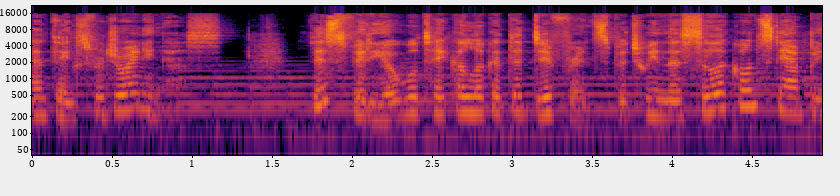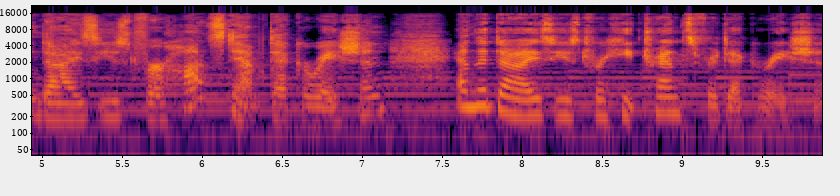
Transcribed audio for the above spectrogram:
and thanks for joining us. This video will take a look at the difference between the silicone stamping dies used for hot stamp decoration and the dies used for heat transfer decoration.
